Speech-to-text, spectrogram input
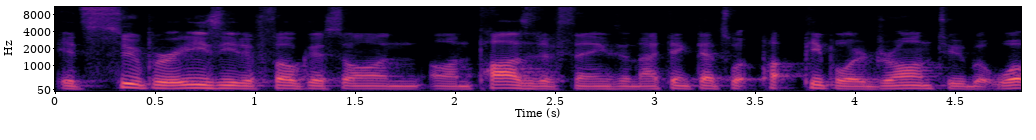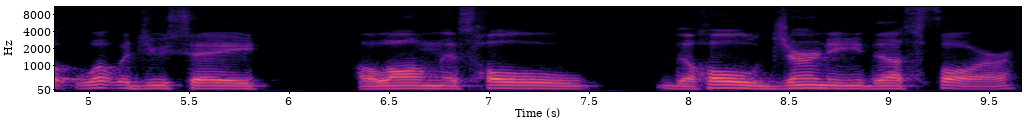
it's super easy to focus on on positive things. And i think that's what people are drawn to. But what what would you say along this whole the whole journey thus far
